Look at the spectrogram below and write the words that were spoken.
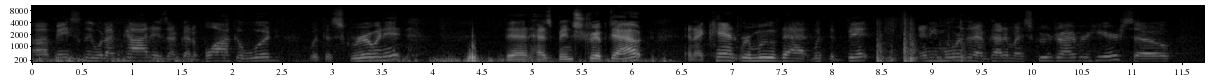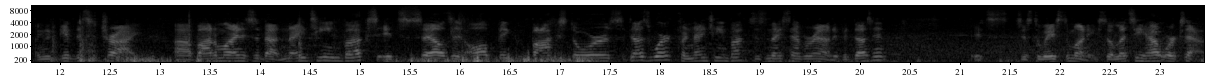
Uh, basically what I've got is I've got a block of wood with a screw in it that has been stripped out and I can't remove that with the bit anymore that I've got in my screwdriver here so I'm going to give this a try. Uh, bottom line is about 19 bucks. It sells at all big box stores. It does work for 19 bucks. It's nice to have around. If it doesn't, it's just a waste of money. So let's see how it works out.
